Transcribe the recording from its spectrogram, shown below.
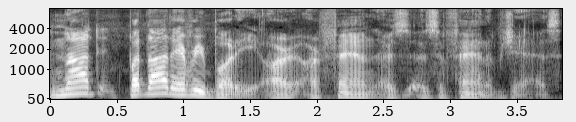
not, but not everybody are, are fan is, is a fan of jazz.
